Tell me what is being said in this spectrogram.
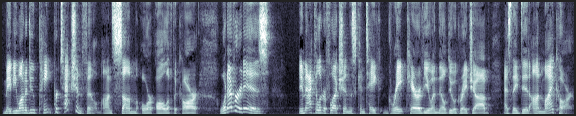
Maybe you want to do paint protection film on some or all of the car. Whatever it is, Immaculate Reflections can take great care of you and they'll do a great job as they did on my car.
